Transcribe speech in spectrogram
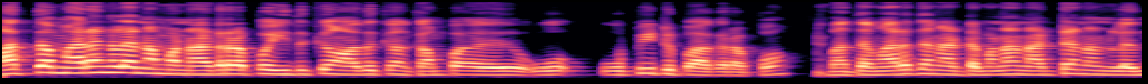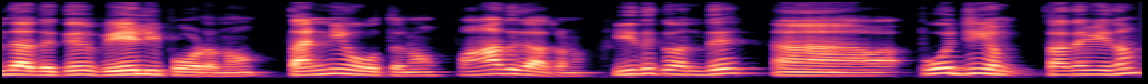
மற்ற மரங்களை நம்ம நடுறப்போ இதுக்கும் அதுக்கும் கம்ப ஒப்பிட்டு பார்க்குறப்போ மற்ற மரத்தை நட்டோம்னா நட்ட நன்லேருந்து அதுக்கு வேலி போடணும் தண்ணி ஊற்றணும் பாதுகாக்கணும். இதுக்கு வந்து பூஜ்ஜியம் சதவீதம்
